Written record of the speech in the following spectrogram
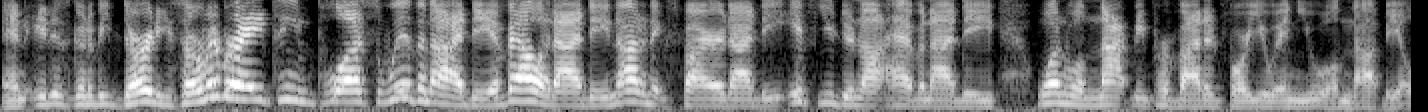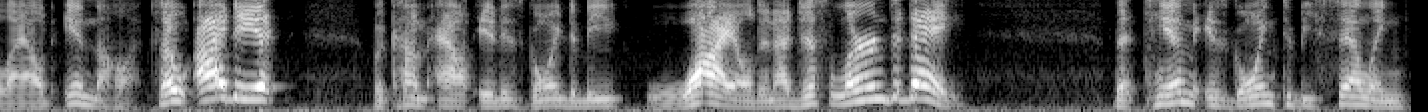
And it is going to be dirty. So remember 18 plus with an ID, a valid ID, not an expired ID. If you do not have an ID, one will not be provided for you and you will not be allowed in the haunt. So ID it, but come out. It is going to be wild. And I just learned today that Tim is going to be selling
